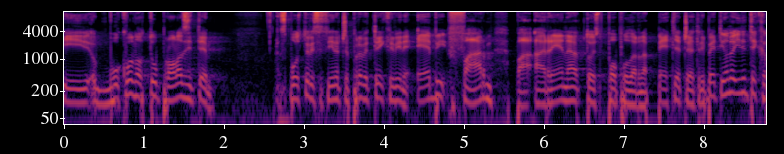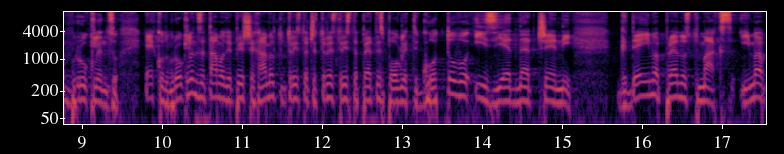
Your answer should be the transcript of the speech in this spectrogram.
i bukvalno tu prolazite Spustili se inače prve tri krivine, Ebi, Farm, pa Arena, to jest popularna petlja 4-5 i onda idete ka Brooklencu. E, kod Brooklenca, tamo gde piše Hamilton 314, 315, pogledajte, gotovo izjednačeni. Gde ima prednost Max? Ima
